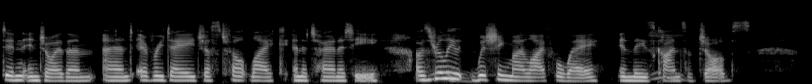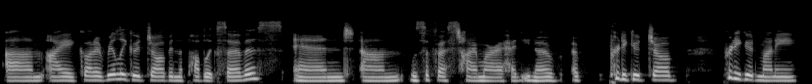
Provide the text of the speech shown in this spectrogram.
didn't enjoy them. And every day just felt like an eternity. I was really mm. wishing my life away in these mm. kinds of jobs. Um, I got a really good job in the public service, and um, was the first time where I had, you know, a pretty good job pretty good money,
